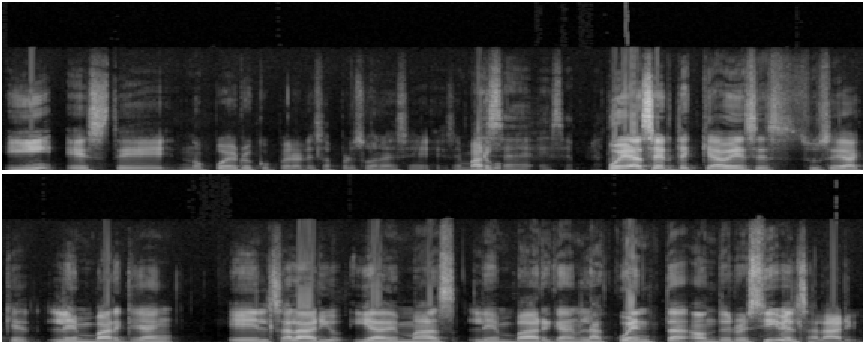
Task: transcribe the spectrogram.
y este, no puede recuperar esa persona ese, ese embargo. Esa- esa plata. Puede hacer de que a veces suceda que le embargan el salario y además le embargan la cuenta a donde recibe el salario.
